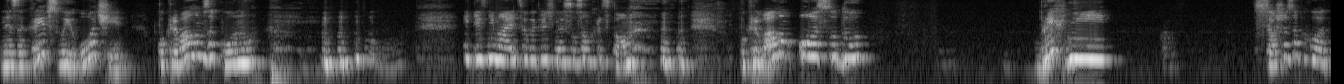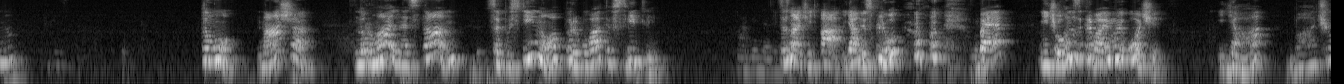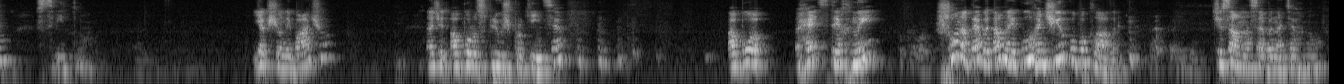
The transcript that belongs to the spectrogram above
не закрив свої очі покривалом закону, який знімається виключно Ісусом Христом, покривалом осуду, брехні, все, що завгодно. Тому наша нормальний стан це постійно перебувати в світлі. Це значить, А, я не сплю, Б, нічого не закриває мої очі. Я бачу світло. Якщо не бачу, значить або розплющ прокинься, або геть стряхни, що на тебе там на яку ганчірку поклали. Чи сам на себе натягнув.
